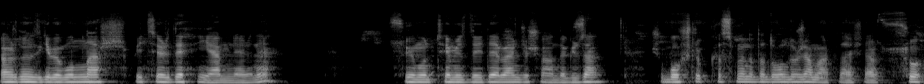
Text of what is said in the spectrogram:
Gördüğünüz gibi bunlar bitirdi yemlerini. Suyumun temizliği de bence şu anda güzel. Şu boşluk kısmını da dolduracağım arkadaşlar. Su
